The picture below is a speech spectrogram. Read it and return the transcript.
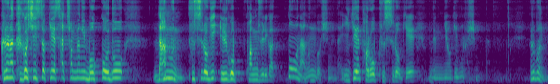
그러나 그것이 있었기에 사천 명이 먹고도 남은 부스러기 일곱 광주리가 또 남은 것입니다. 이게 바로 부스러기의 능력인 것입니다. 여러분,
